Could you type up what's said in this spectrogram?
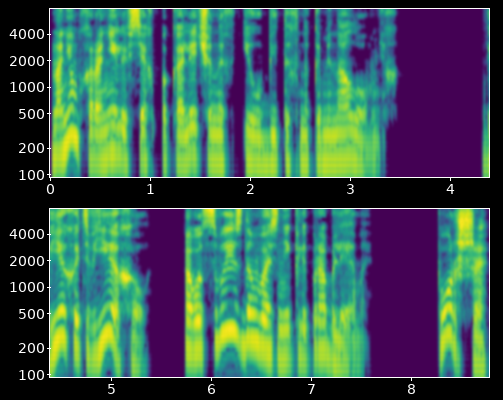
на нем хоронили всех покалеченных и убитых на каменоломнях. Въехать въехал, а вот с выездом возникли проблемы. Порше,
